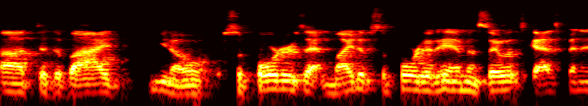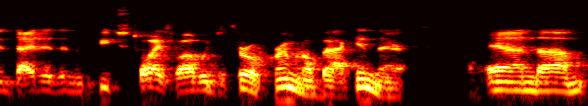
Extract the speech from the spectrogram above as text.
uh, to divide, you know, supporters that might have supported him and say, "Well, this guy's been indicted and impeached twice. Why would you throw a criminal back in there?" And um,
